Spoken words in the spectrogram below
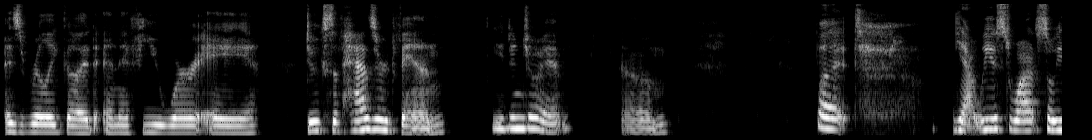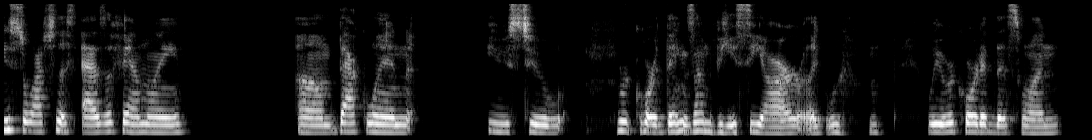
is really good. And if you were a Dukes of Hazzard fan, you'd enjoy it. Um, but yeah, we used to watch. So we used to watch this as a family. Um, back when you used to record things on VCR, like we, we recorded this one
